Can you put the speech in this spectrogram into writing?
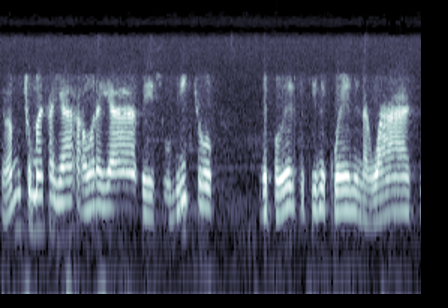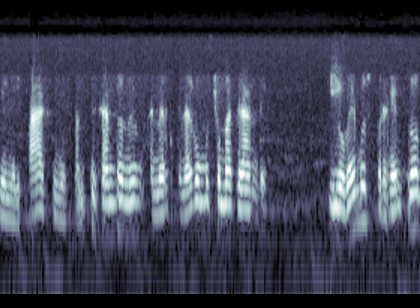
que va mucho más allá ahora ya de su nicho de poder que tiene Cuen en la UAS y en el PAS, están pensando en algo mucho más grande. Y lo vemos, por ejemplo,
